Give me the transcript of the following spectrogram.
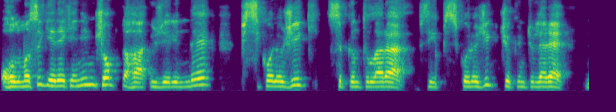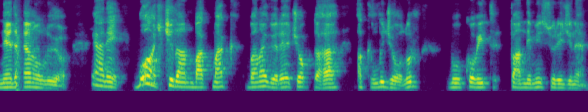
olması gerekenin çok daha üzerinde psikolojik sıkıntılara, psi- psikolojik çöküntülere neden oluyor. Yani bu açıdan bakmak bana göre çok daha akıllıca olur bu Covid pandemi sürecine.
